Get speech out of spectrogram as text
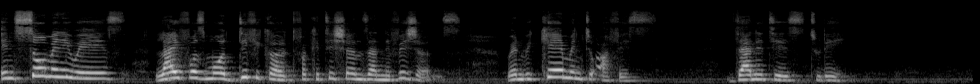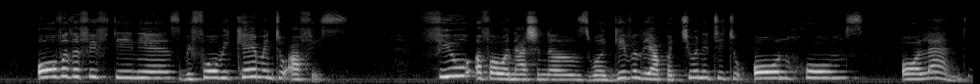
In so many ways, life was more difficult for Kittitians and Nevisians when we came into office than it is today. Over the 15 years before we came into office, few of our nationals were given the opportunity to own homes or land.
